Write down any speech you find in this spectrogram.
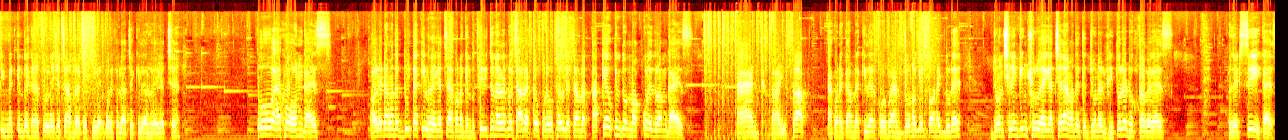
টিমমেট কিন্তু এখানে চলে এসেছে, আমরা একে ক্লিয়ার করে ফেলে আছে ক্লিয়ার হয়ে গেছে। তো এখন গাইস অলরেডি আমাদের দুইটা কিল হয়ে গেছে এখনও কিন্তু। তিরিশ জন অ্যালাইভ রয়েছে, আরও একটা উপরে উঠেও গেছে, আমরা তাকেও কিন্তু নক করে দিলাম গাইস অ্যান্ড ভাই সাপ এখন একে আমরা ক্লিয়ার করব। অ্যান্ড জোনও কিন্তু অনেক দূরে। জোন শ্রিঙ্কিং শুরু হয়ে গেছে, আমাদেরকে জোনের ভিতরে ঢুকতে হবে গাইস লেটস সি গাইস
